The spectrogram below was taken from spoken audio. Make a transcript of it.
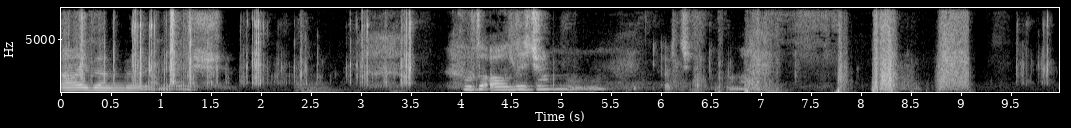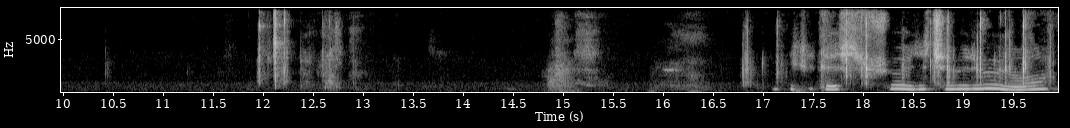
Ay ben böyle. Burada ağlayacağım. Gerçekten. İki kez şöyle çeviriyor ya.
